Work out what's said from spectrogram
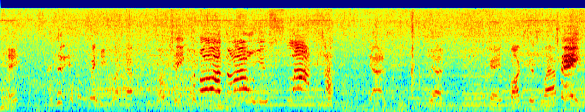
Wait, what happened? Oh, Teak, come on! Oh, you slut! Yes. Yes. Okay, box this lap. Teak!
